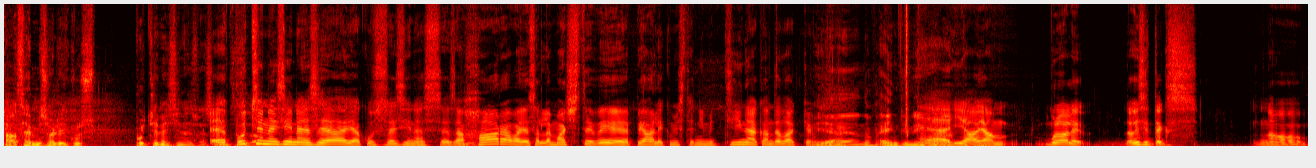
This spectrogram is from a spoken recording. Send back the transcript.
ah,. see, mis oli, kus Putin esines või? Äh, Putin esines ja, ja kus esines Zahharova ja selle Match TV pealik, mis ta nimi, Tiina Kandelaki. ja, ja noh, endine. ja, ja, ja mul oli, no esiteks no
